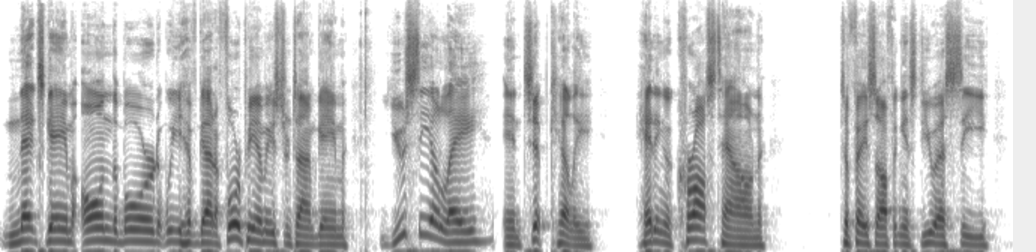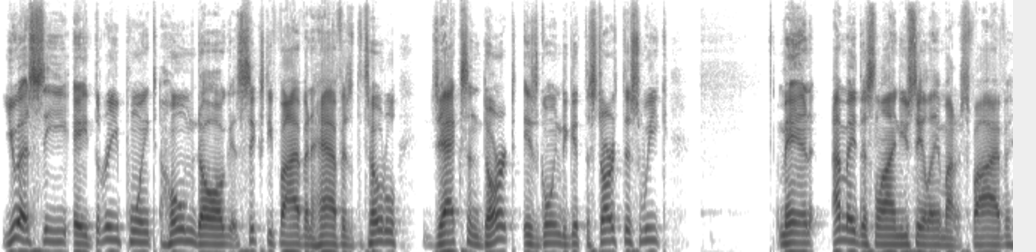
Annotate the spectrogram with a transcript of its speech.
Next game on the board, we have got a 4 p.m. Eastern time game. UCLA and Chip Kelly heading across town to face off against USC. USC a three-point home dog, 65 and a half is the total. Jackson Dart is going to get the start this week. Man, I made this line UCLA minus five.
